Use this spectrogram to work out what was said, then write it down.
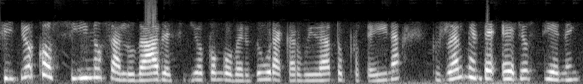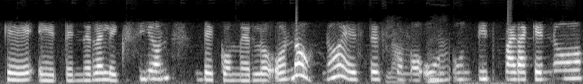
si yo cocino saludable, si yo pongo verdura, carbohidrato, proteína, pues realmente ellos tienen que eh, tener la elección de comerlo o no, ¿no? Este es Claro. como un, un tip para que no,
